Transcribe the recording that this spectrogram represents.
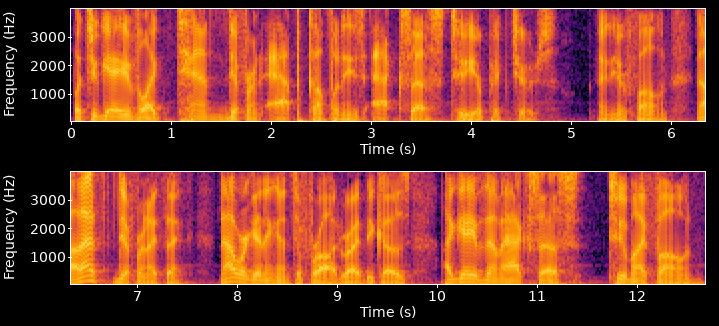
But you gave like 10 different app companies access to your pictures and your phone. Now that's different i think. Now we're getting into fraud right? Because i gave them access to my phone.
